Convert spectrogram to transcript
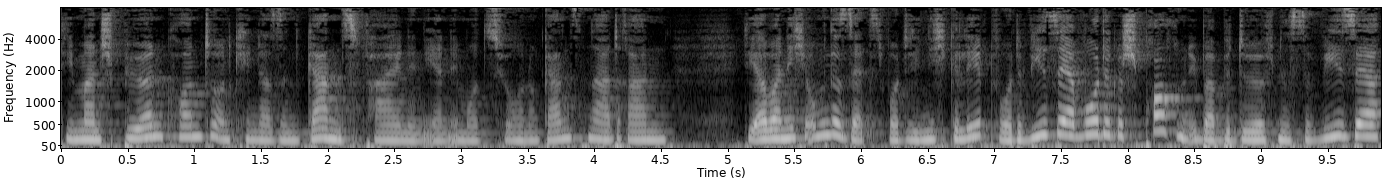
die man spüren konnte und Kinder sind ganz fein in ihren Emotionen und ganz nah dran, die aber nicht umgesetzt wurde, die nicht gelebt wurde? Wie sehr wurde gesprochen über Bedürfnisse? Wie sehr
